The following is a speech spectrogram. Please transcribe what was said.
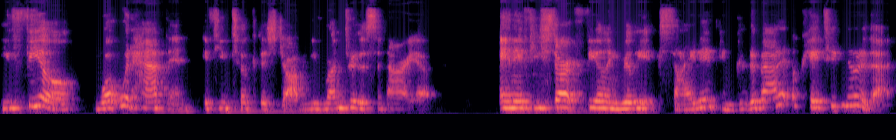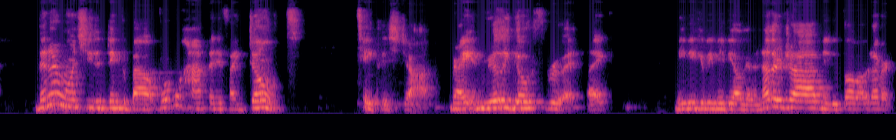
you feel what would happen if you took this job and you run through the scenario. And if you start feeling really excited and good about it, okay, take note of that. Then I want you to think about what will happen if I don't take this job, right? And really go through it. Like maybe it could be maybe I'll get another job, maybe blah, blah, whatever.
